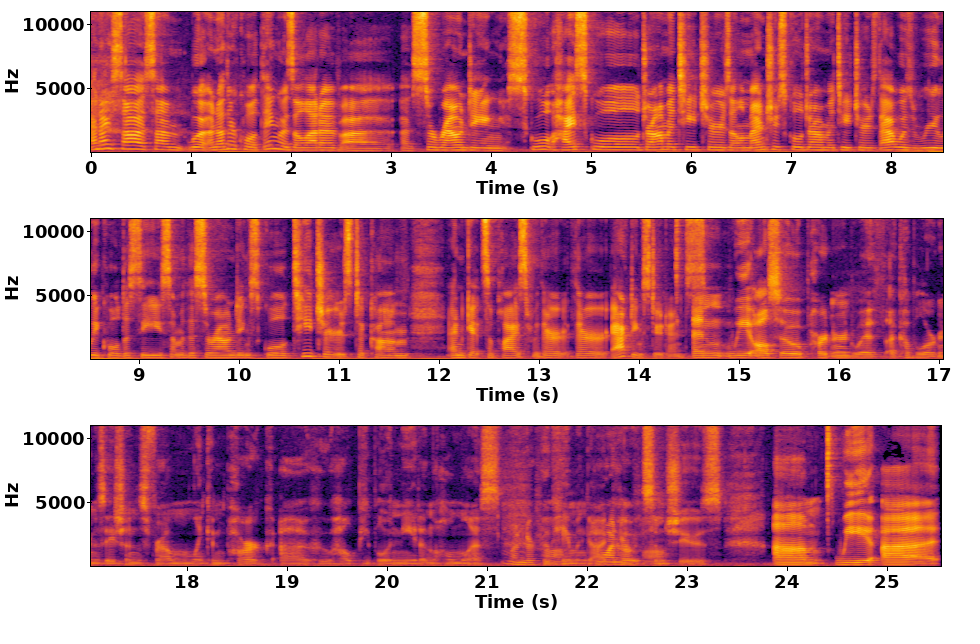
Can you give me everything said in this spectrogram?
And I saw some. Well, another cool thing was a lot of uh, uh, surrounding school, high school drama teachers, elementary school drama teachers. That was really cool to see some of the surrounding school teachers to come and get supplies for their their acting students. And we also partnered with a couple organizations from Lincoln Park uh, who help people in need and the homeless. Wonderful. Who came and got Wonderful. coats and shoes. Um, we uh,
